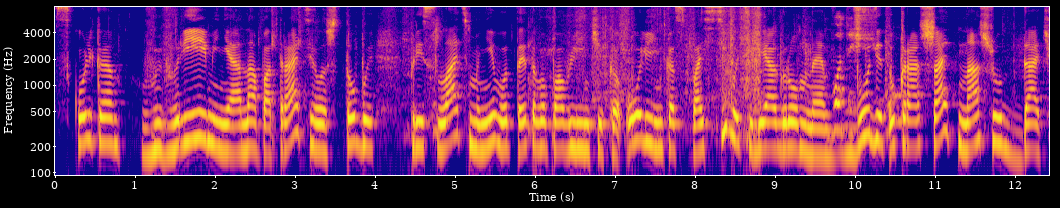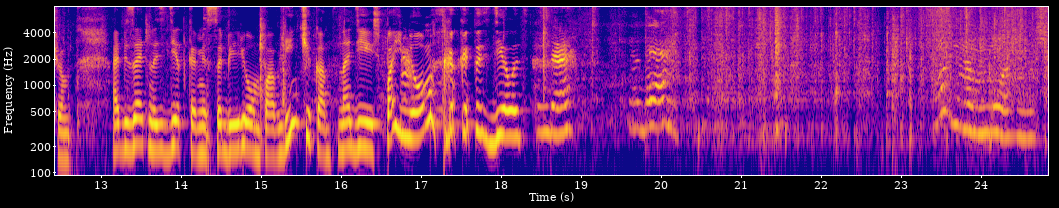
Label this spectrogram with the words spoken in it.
Сколько времени она потратила, чтобы прислать мне вот этого павлинчика. Оленька, спасибо тебе огромное. Вот еще. Будет украшать нашу дачу. Обязательно с детками соберем павлинчика. Надеюсь, поймем, как это сделать. Да. Да. Можно нам ножнички,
